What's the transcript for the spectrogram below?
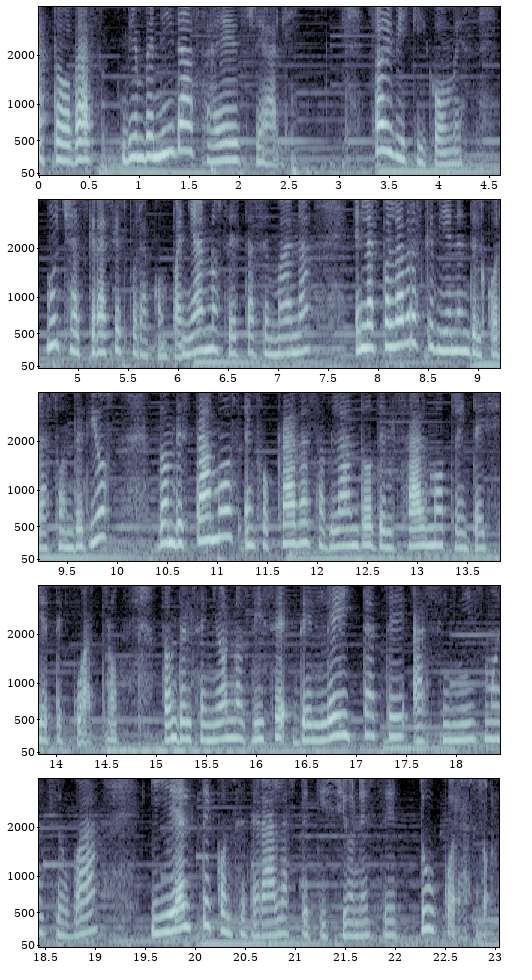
a todas, bienvenidas a Es Real. Soy Vicky Gómez. Muchas gracias por acompañarnos esta semana en las palabras que vienen del corazón de Dios, donde estamos enfocadas hablando del Salmo 37.4, donde el Señor nos dice, deleítate a sí mismo en Jehová y Él te concederá las peticiones de tu corazón.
